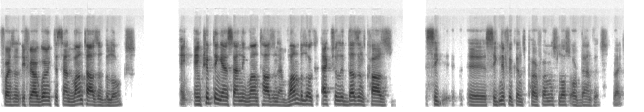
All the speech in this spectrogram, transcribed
for instance, if you are going to send 1,000 blocks, encrypting and sending 1,001 blocks actually doesn't cause sig uh, significant performance loss or bandwidth, right?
